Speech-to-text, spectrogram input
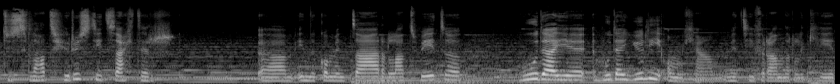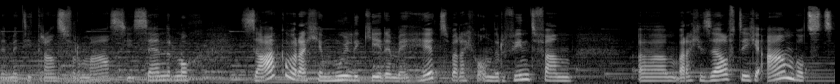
dus laat gerust iets achter in de commentaren. Laat weten hoe, dat je, hoe dat jullie omgaan met die veranderlijkheden, met die transformaties. Zijn er nog zaken waar je moeilijkheden mee hebt, waar je ondervindt van, waar je zelf tegen aanbotst?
